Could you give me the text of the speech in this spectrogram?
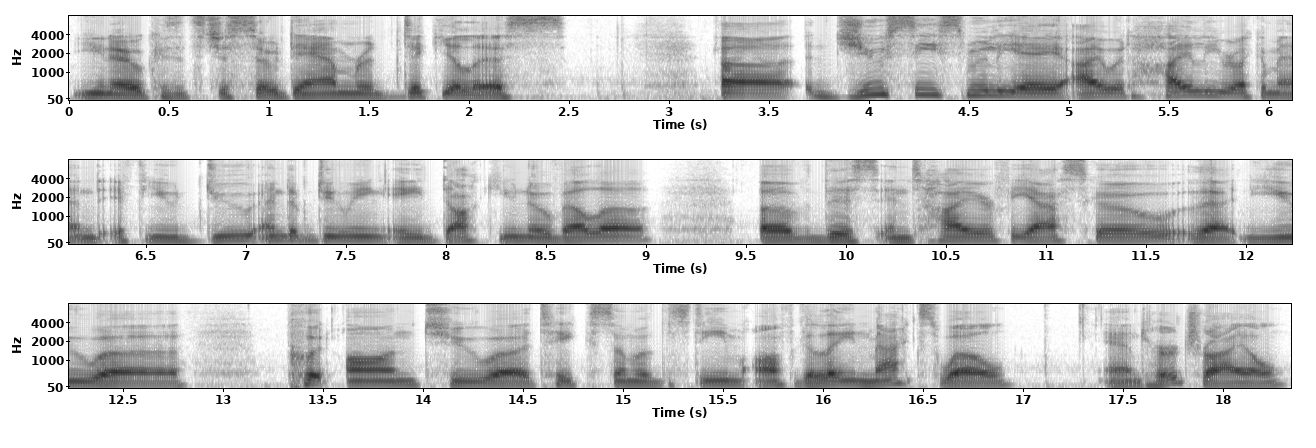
you know, because it's just so damn ridiculous. Uh, Jussie Smollett, I would highly recommend if you do end up doing a docu novella of this entire fiasco that you uh, put on to uh, take some of the steam off Ghislaine Maxwell and her trial.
